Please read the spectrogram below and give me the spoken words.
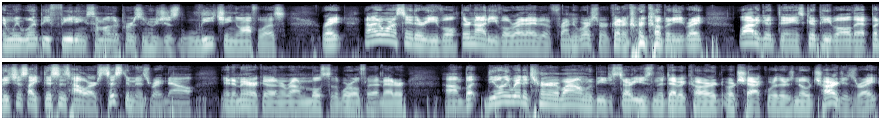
and we wouldn't be feeding some other person who's just leeching off of us, right? Now I don't want to say they're evil. They're not evil, right? I have a friend who works for a credit card company, right? A lot of good things, good people, all that, but it's just like this is how our system is right now in America and around most of the world for that matter. Um, but the only way to turn it around would be to start using the debit card or check where there's no charges, right?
